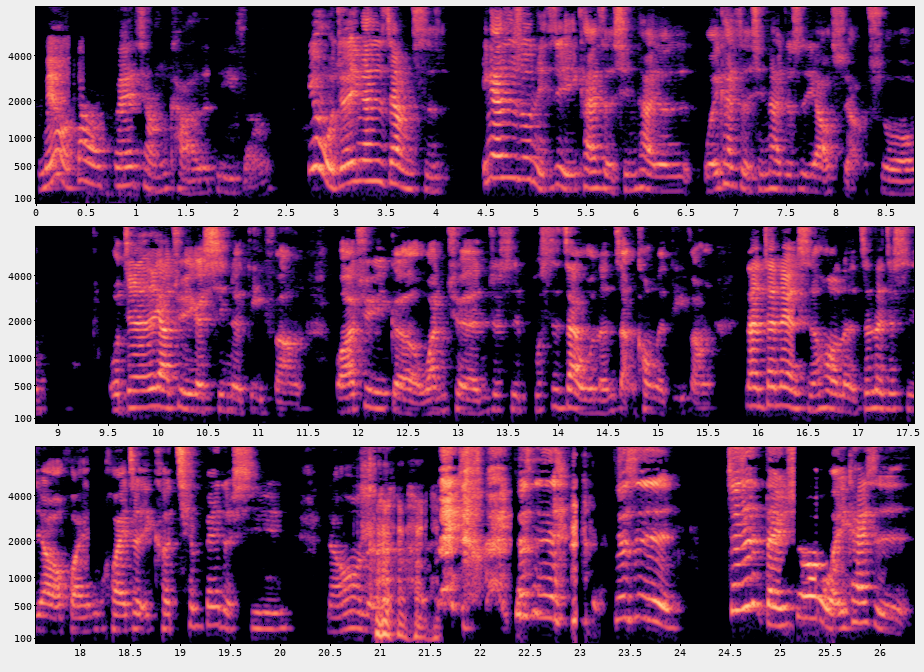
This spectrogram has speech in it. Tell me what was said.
没有到非常卡的地方，因为我觉得应该是这样子，应该是说你自己一开始的心态就是，我一开始的心态就是要想说，我今天要去一个新的地方，我要去一个完全就是不是在我能掌控的地方。那在那个时候呢，真的就是要怀怀着一颗谦卑的心，然后呢，就是就是。就是等于说，我一开始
